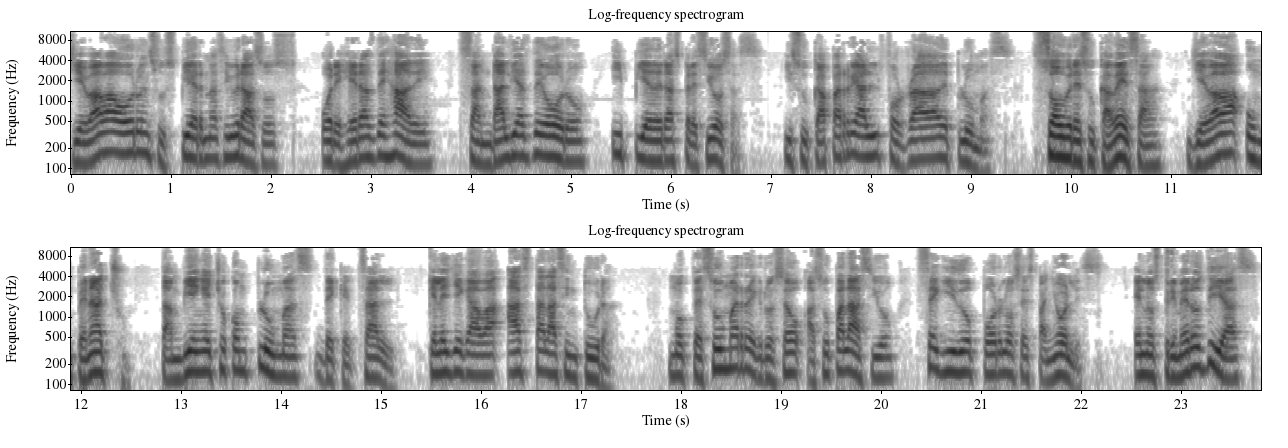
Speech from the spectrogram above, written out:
Llevaba oro en sus piernas y brazos, orejeras de jade, sandalias de oro y piedras preciosas y su capa real forrada de plumas. Sobre su cabeza llevaba un penacho, también hecho con plumas de quetzal, que le llegaba hasta la cintura. Moctezuma regresó a su palacio, seguido por los españoles. En los primeros días,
